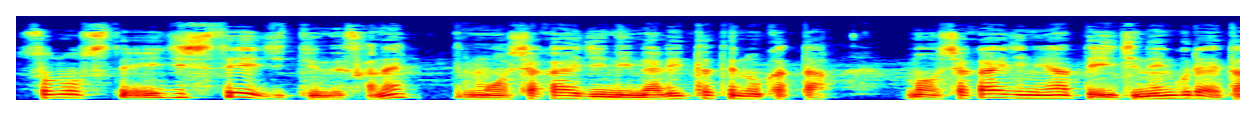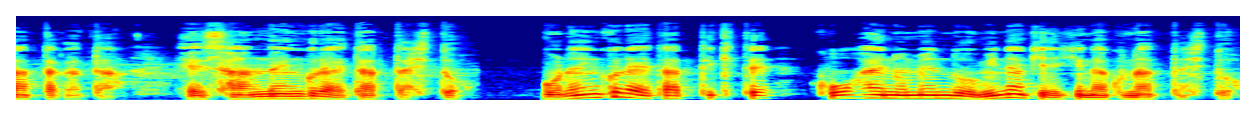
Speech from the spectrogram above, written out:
そのステージステージっていうんですかね。もう社会人になりたての方、もう社会人になって1年ぐらい経った方、3年ぐらい経った人、5年ぐらい経ってきて後輩の面倒を見なきゃいけなくなった人、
